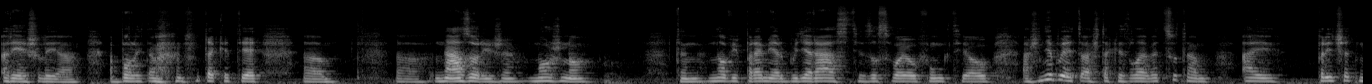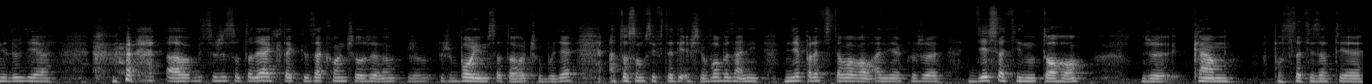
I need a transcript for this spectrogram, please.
riešili a, a boli tam také tie uh, uh, názory, že možno ten nový premiér bude rásť so svojou funkciou a že nebude to až také zlé, veď sú tam aj príčetní ľudia. A myslím, že som to nejak tak zakončil, že, no, že, že bojím sa toho, čo bude. A to som si vtedy ešte vôbec ani nepredstavoval ani akože desatinu toho, že kam podstate za tie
